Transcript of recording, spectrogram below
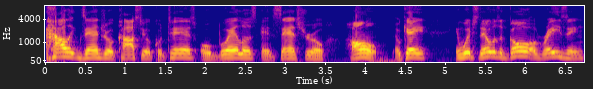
Alexandria Ocasio Cortez, Abuelos, and Sandro Home, okay? In which there was a goal of raising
